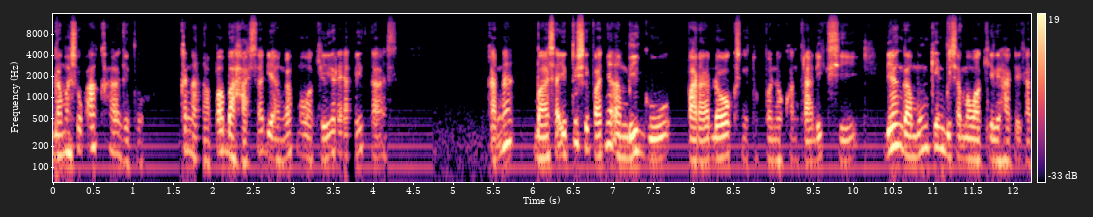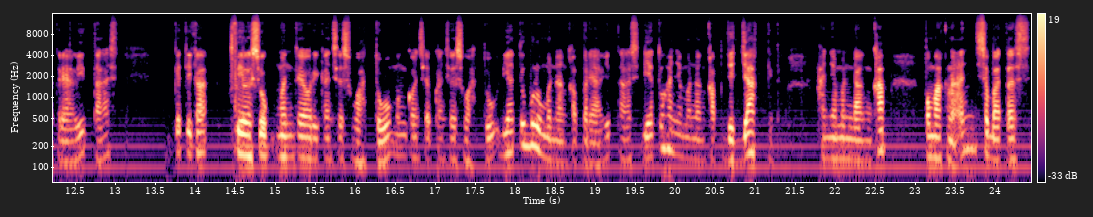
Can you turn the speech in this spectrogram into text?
gak masuk akal gitu kenapa bahasa dianggap mewakili realitas? Karena bahasa itu sifatnya ambigu, paradoks gitu, penuh kontradiksi. Dia nggak mungkin bisa mewakili hakikat realitas. Ketika filsuf menteorikan sesuatu, mengkonsepkan sesuatu, dia tuh belum menangkap realitas. Dia tuh hanya menangkap jejak gitu, hanya menangkap pemaknaan sebatas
